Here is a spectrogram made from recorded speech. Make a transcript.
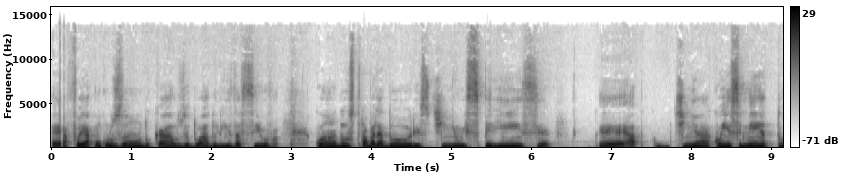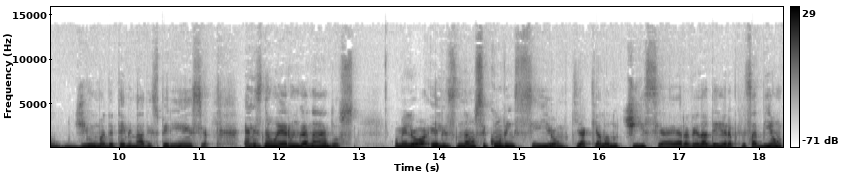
é, foi a conclusão do Carlos Eduardo Lins da Silva, quando os trabalhadores tinham experiência é, tinha conhecimento de uma determinada experiência, eles não eram enganados. Ou melhor, eles não se convenciam que aquela notícia era verdadeira, porque eles sabiam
